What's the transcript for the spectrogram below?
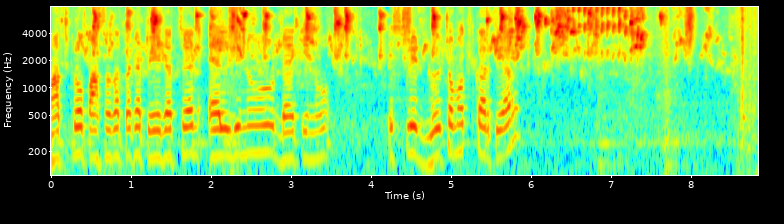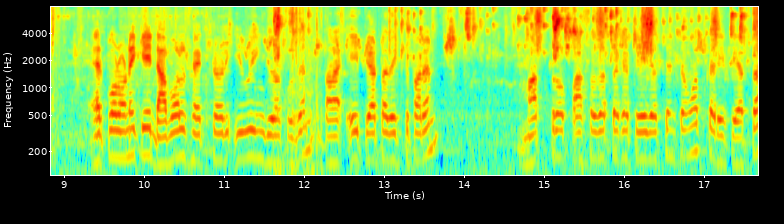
মাত্র পাঁচ হাজার টাকা পেয়ে যাচ্ছেন এলডিনু ড্যাকিনু স্প্লিট ব্লু চমৎকার পেয়ার এরপর অনেকে ডাবল ফ্যাক্টর ইউইং জোড়া খুঁজেন, তারা এই পেয়ারটা দেখতে পারেন। মাত্র পাঁচ হাজার টাকা পেয়ে যাচ্ছেন চমৎকার এই পেয়ারটা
